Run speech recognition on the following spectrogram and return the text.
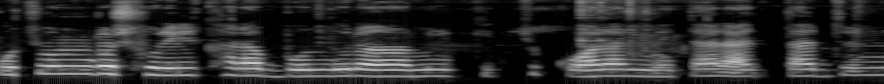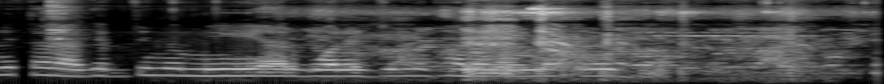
প্রচণ্ড শরীর খারাপ। বন্ধুরা, আমি কিচ্ছু করার নেই। তার তার জন্যে তার আগের দিনও মেয়ে আর বরের জন্য ভালো রান্না করে দিই। তো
